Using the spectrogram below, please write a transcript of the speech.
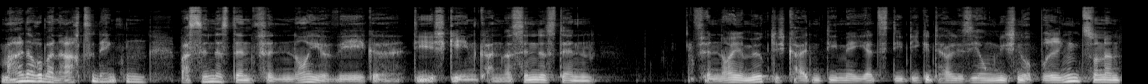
mal darüber nachzudenken, was sind es denn für neue Wege, die ich gehen kann? Was sind es denn für neue Möglichkeiten, die mir jetzt die Digitalisierung nicht nur bringt, sondern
